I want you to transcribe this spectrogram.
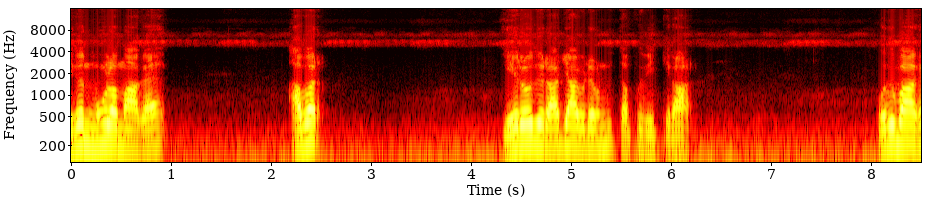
இதன் மூலமாக அவர் ஏரோது ராஜாவிடமிருந்து தப்பு வைக்கிறார். பொதுவாக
